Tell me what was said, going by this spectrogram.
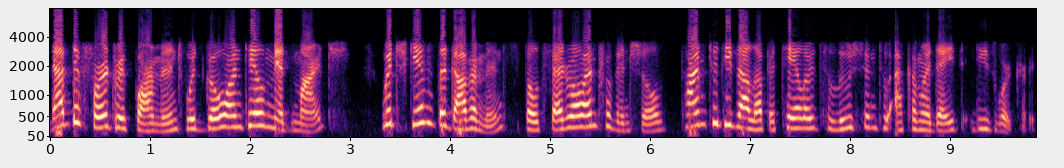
That deferred requirement would go until mid March, which gives the governments, both federal and provincial, time to develop a tailored solution to accommodate these workers.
